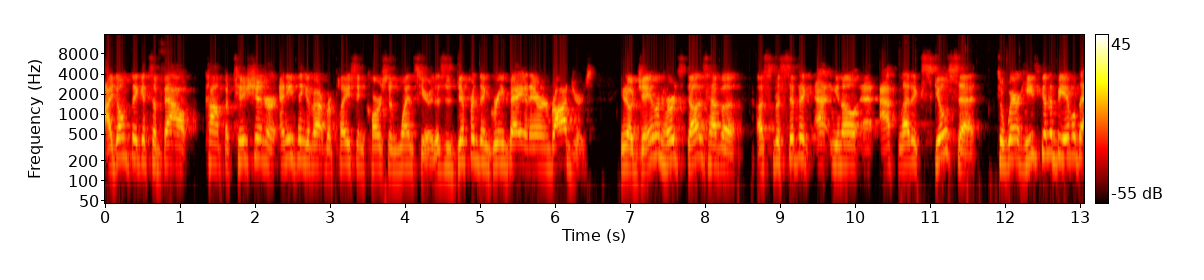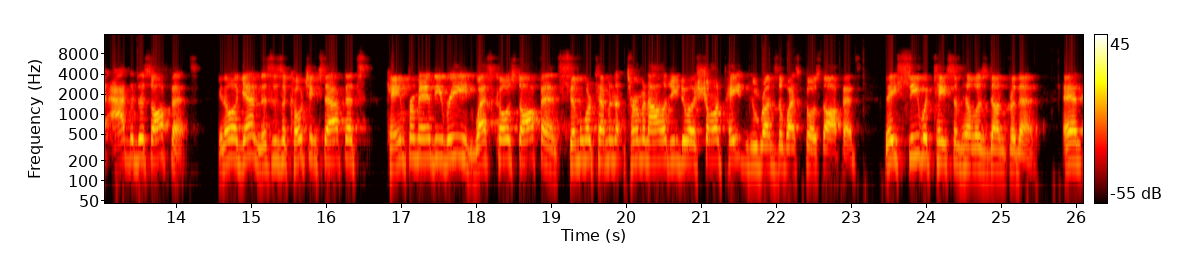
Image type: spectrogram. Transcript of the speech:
I don't think it's about competition or anything about replacing Carson Wentz here. This is different than Green Bay and Aaron Rodgers. You know, Jalen Hurts does have a, a specific, you know, athletic skill set to where he's going to be able to add to this offense you know, again, this is a coaching staff that's came from Andy Reid, West Coast offense, similar term- terminology to a Sean Payton who runs the West Coast offense. They see what Taysom Hill has done for them. And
